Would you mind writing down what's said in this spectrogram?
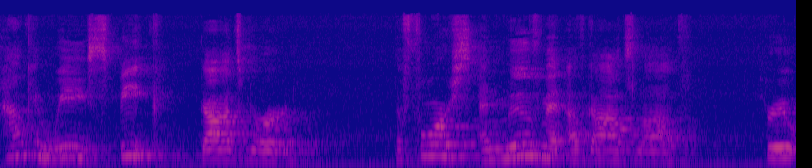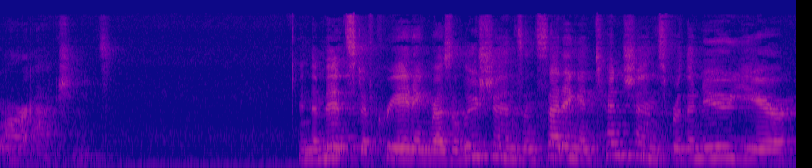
How can we speak God's word, the force and movement of God's love through our actions? In the midst of creating resolutions and setting intentions for the new year,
